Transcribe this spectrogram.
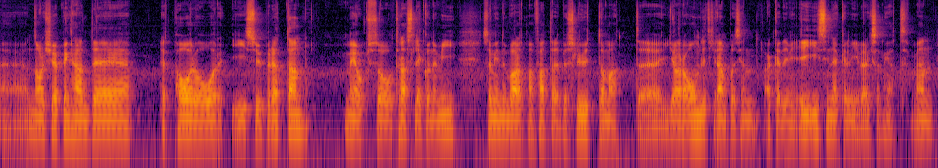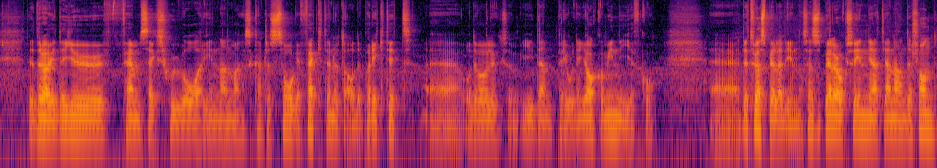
Eh, Norrköping hade ett par år i Superettan med också trasslig ekonomi som innebar att man fattade beslut om att eh, göra om lite grann på sin akademi, i sin akademiverksamhet. Men det dröjde ju 5, 6, 7 år innan man kanske såg effekten utav det på riktigt. Eh, och det var väl liksom i den perioden jag kom in i IFK. Det tror jag spelade in. Sen så spelade det också in i att Jan Andersson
